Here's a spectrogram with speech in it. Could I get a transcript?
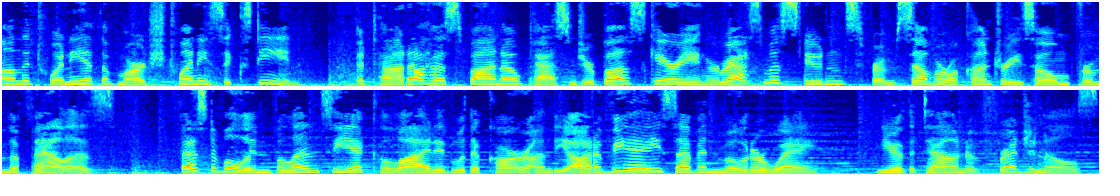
On the 20th of March 2016, a Tata Hispano passenger bus carrying Erasmus students from several countries home from the Fallas Festival in Valencia collided with a car on the Autovia 7 motorway, near the town of Freginals.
